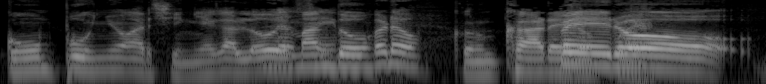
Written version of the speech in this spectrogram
con un puño, Arciniega lo, Lo demandó. sembró. Con un carero. pues.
